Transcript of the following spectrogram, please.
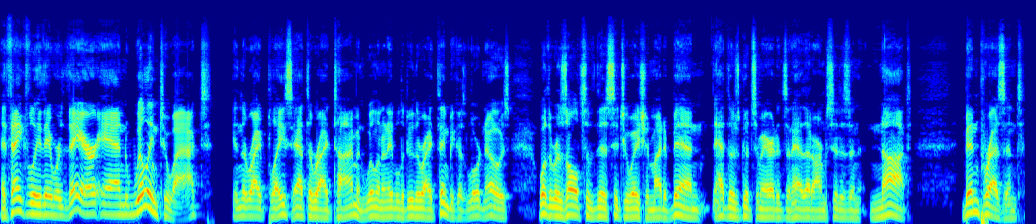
And thankfully, they were there and willing to act in the right place at the right time and willing and able to do the right thing because Lord knows what the results of this situation might have been had those good Samaritans and had that armed citizen not been present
